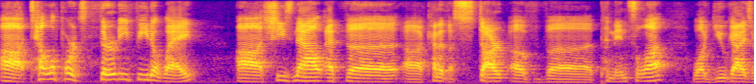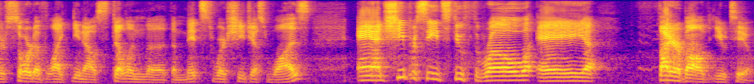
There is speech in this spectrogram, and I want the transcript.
uh, teleports 30 feet away. Uh, she's now at the uh, kind of the start of the peninsula, while you guys are sort of like, you know, still in the, the midst where she just was. And she proceeds to throw a fireball at you two.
